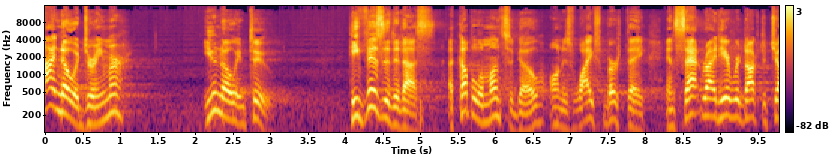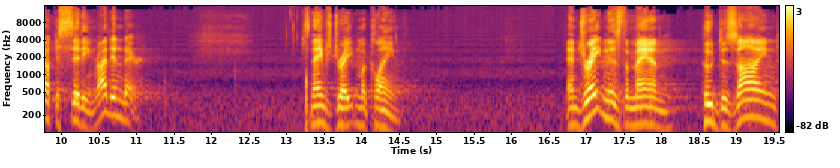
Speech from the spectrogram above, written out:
I know a dreamer. You know him too. He visited us a couple of months ago on his wife's birthday and sat right here where Dr. Chuck is sitting, right in there. His name's Drayton McLane. And Drayton is the man who designed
